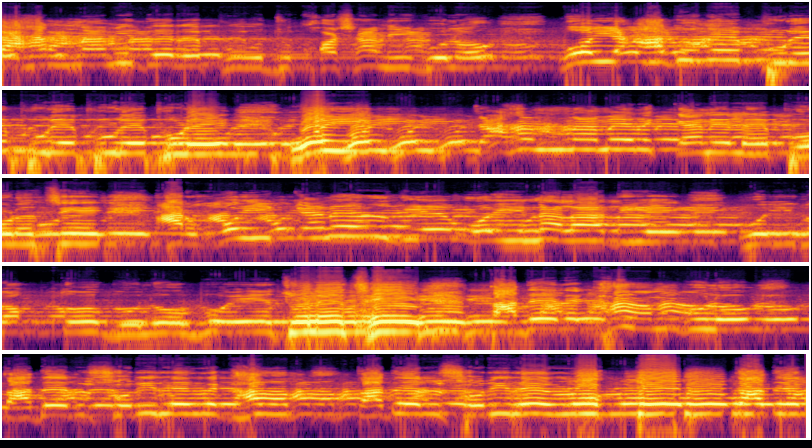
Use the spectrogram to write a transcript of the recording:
জাহান্নামীদের পুজ খসানিগুলো ওই আগুনে পুড়ে পুড়ে পুড়ে পুড়ে ওই জাহান্নামের ক্যানেলে পড়ছে। আর ওই ক্যানেল দিয়ে, ওই নালা দিয়ে, ওই রক্তগুলো বয়ে চলেছে। তাদের ঘামগুলো, তাদের শরীরের ঘাম, তাদের শরীরের রক্ত, তাদের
